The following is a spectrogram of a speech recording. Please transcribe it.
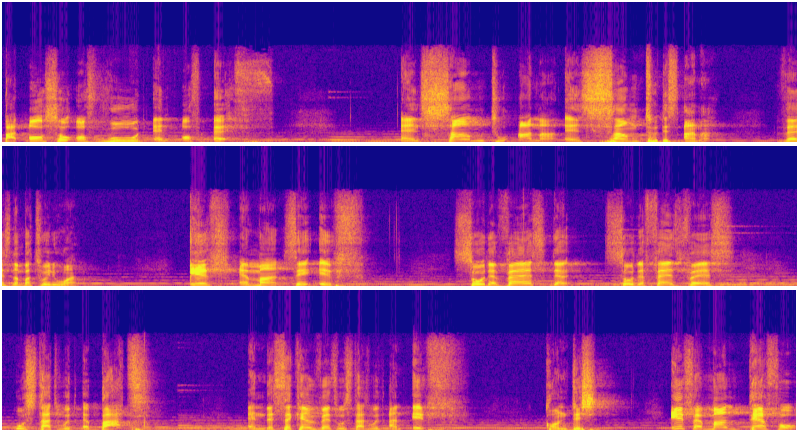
but also of wood and of earth, and some to honor and some to dishonor. Verse number 21. If a man, say if. So the verse, the, so the first verse will start with a but, and the second verse will start with an if condition. If a man therefore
